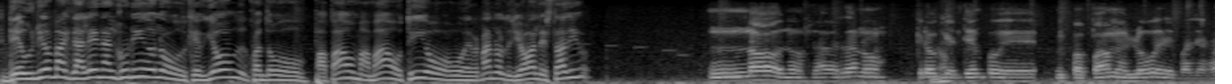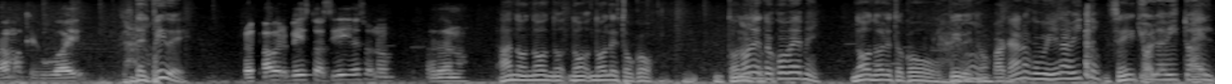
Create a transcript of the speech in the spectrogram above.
¿De Unión Magdalena algún ídolo que vio cuando papá o mamá o tío o hermano lo llevaba al estadio? No, no, la verdad no. Creo No. que el tiempo de mi papá me habló de Valderrama que jugó ahí. Del pibe. Pero haber visto así, eso no, la verdad no. Ah, no, no, no, no, no le tocó. No le tocó verme. No, no le tocó pibe, no. Bacano como hubiera visto. Sí. Yo lo he visto a él.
